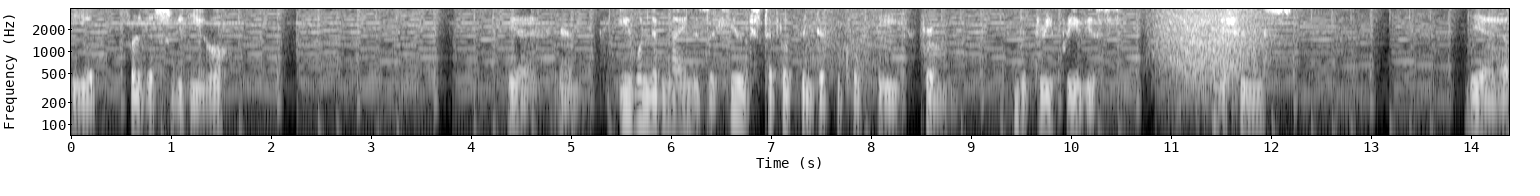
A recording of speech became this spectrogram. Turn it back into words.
Be it for this video. Yeah, and E1M9 is a huge step up in difficulty from the three previous missions. Yeah,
